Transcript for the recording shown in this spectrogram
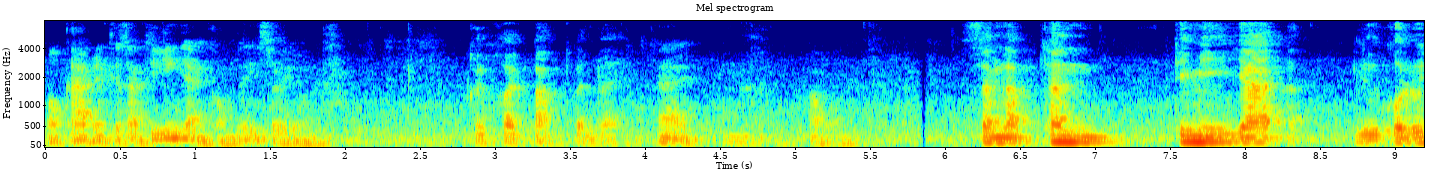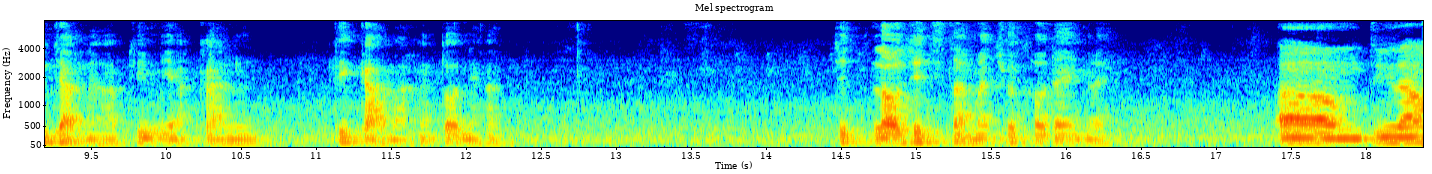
ออกกลายเป็นกษัตริย์ที่ยิ่งใหญ่ของประเทศอิสราเอลนะครับค่อยๆปรับกันด้วยใช่นะครับครับผมสำหรับท่านที่มีญาติ หรือคนรู้จักนะครับที่มีอาการที่กล่าวมาข้างต้นเนะครับจะเราจะสามารถช่วยเขาได้อย่างไรเอ่อจริงแล้ว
